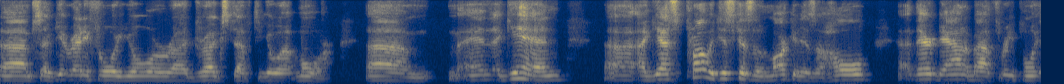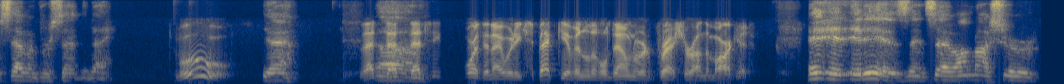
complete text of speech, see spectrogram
Um, so get ready for your uh, drug stuff to go up more. Um, and again, uh, I guess probably just because of the market as a whole, uh, they're down about 3.7% today. Ooh. Yeah. That, that, um, that's more than I would expect given a little downward pressure on the market. It, it, it is. And so I'm not sure,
